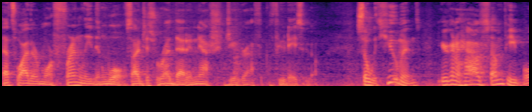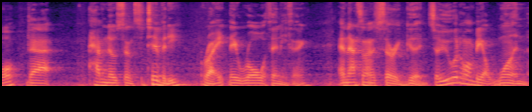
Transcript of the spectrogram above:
That's why they're more friendly than wolves. I just read that in National Geographic a few days ago. So with humans, you're going to have some people that have no sensitivity, right? They roll with anything, and that's not necessarily good. So you wouldn't want to be a one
